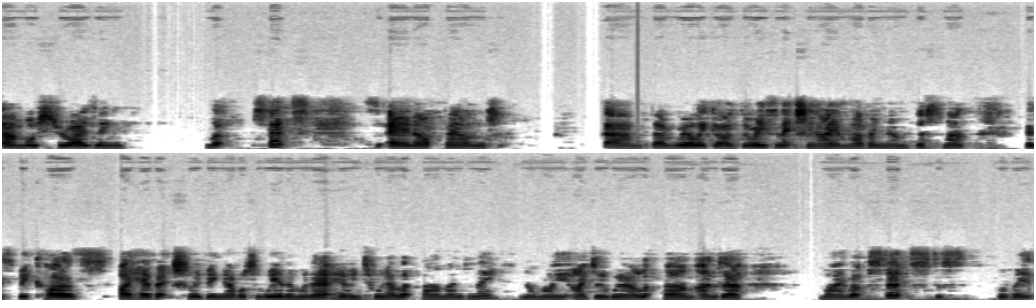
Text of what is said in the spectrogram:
are moisturizing lipsticks and I've found um, they're really good. The reason actually I am loving them this month is because I have actually been able to wear them without having to wear a lip balm underneath. Normally I do wear a lip balm under my lipsticks to prevent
